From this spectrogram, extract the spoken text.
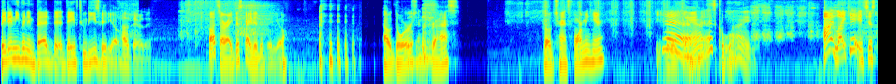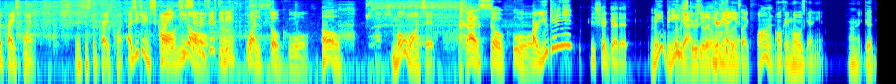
They didn't even embed Dave 2D's video. How dare they? Oh, that's all right. This guy did the video. Outdoors in the grass. Little transforming here. Yeah, man, that's cool. Nice. I like it. It's just the price point. It's just the price point. Is he getting oh, scraped? Oh, He's no. 750. dude. This What? is so cool. Oh. Mo wants it. That is so cool. Are you getting it? You should get it. Maybe For the actually. studio. You're getting Looks it. like fun. Okay, Mo's getting it. All right, good.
